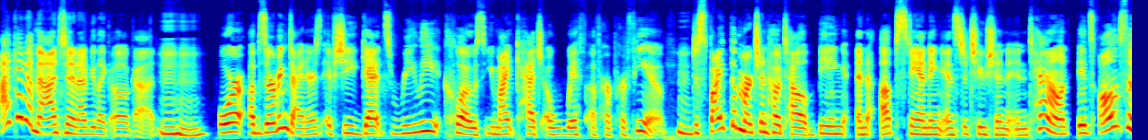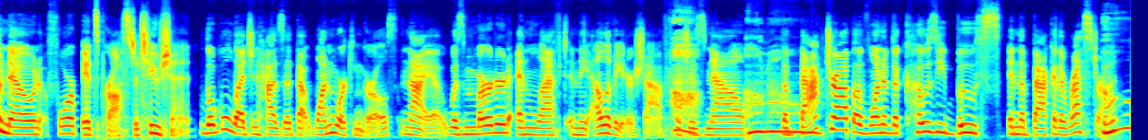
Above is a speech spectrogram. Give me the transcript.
I can imagine. I'd be like, oh God. Mm-hmm. Or observing diners, if she gets really close, you might catch a whiff of her perfume. Hmm. Despite the Merchant Hotel being an upstanding institution in town, it's also known for its prostitution. Local legend has it that one working girl, Naya, was murdered and left in the elevator shaft, which is now Oh no. the backdrop of one of the cozy booths in the back of the restaurant. Oh.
